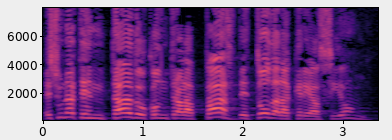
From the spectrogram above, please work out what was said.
es un atentado contra la paz de toda la creación.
